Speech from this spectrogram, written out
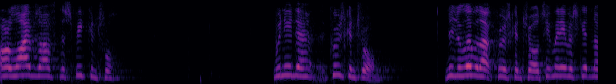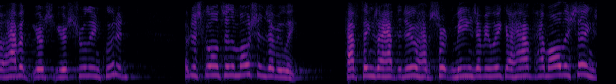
our lives off the speed control. We need to cruise control. We need to live without cruise control. Too many of us get in the habit, yours, yours truly included, of just going through the motions every week have things I have to do, have certain meetings every week I have, have all these things.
